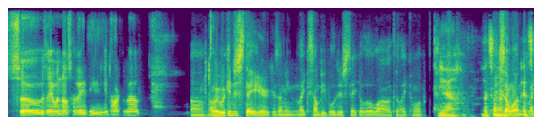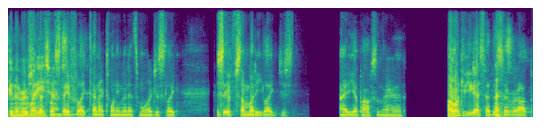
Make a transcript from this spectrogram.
So, does anyone else have anything you can talk about? Um, I mean, we can just stay here because I mean, like some people just take a little while to like come up. Yeah. Let's Like someone, Let's like, give everybody a definitely chance. stay for like ten or twenty minutes more. Just like, just if somebody like just idea pops in their head. How long have you guys had this Let's- server up?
